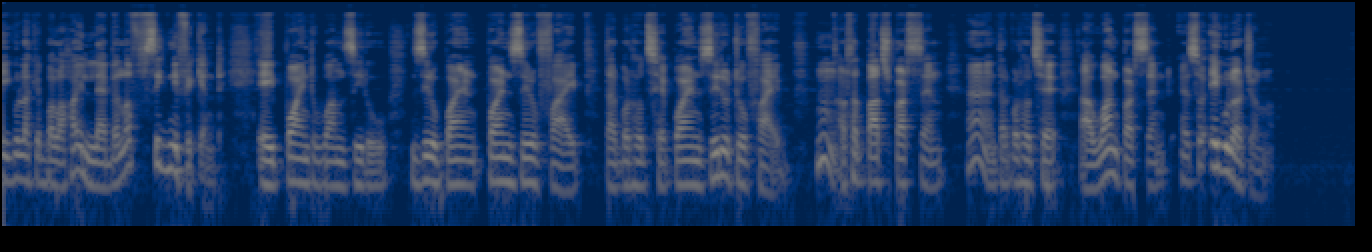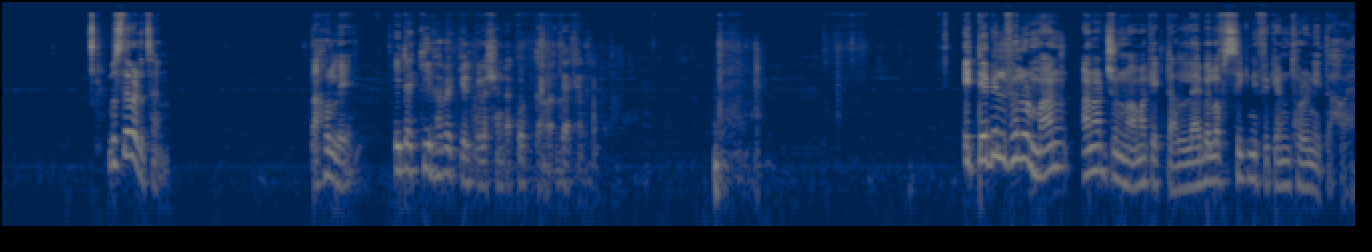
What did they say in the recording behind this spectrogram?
এইগুলাকে বলা হয় লেভেল অফ সিগনিফিক্যান্ট এই point one zero zero point point zero five তারপর হচ্ছে পয়েন্ট জিরো টু ফাইভ হুম, অর্থাৎ পাঁচ পার্সেন্ট হ্যাঁ তারপর হচ্ছে ওয়ান পার্সেন্ট সো এগুলোর জন্য। বুঝতে পেরেছেন? তাহলে এটা কীভাবে ক্যালকুলেশনটা করতে হয়, দেখেন। এই টেবিল ভ্যালুর মান আনার জন্য আমাকে একটা লেভেল অফ সিগনিফিক্যান্ট ধরে নিতে হয়।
